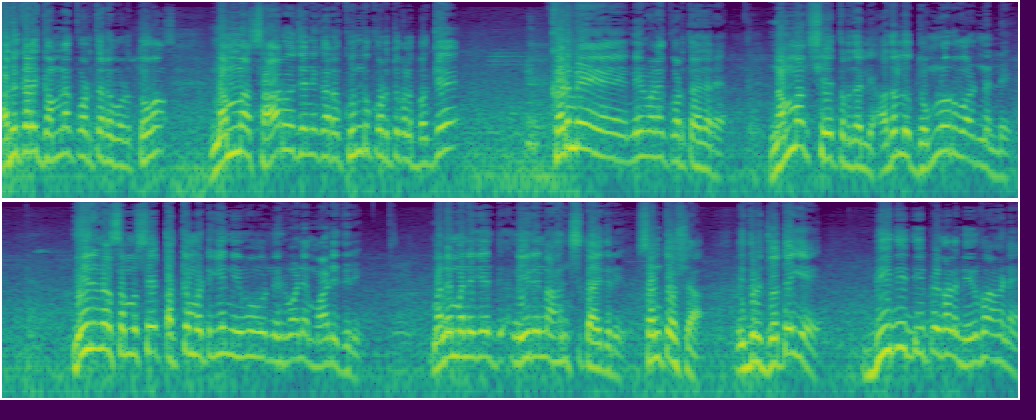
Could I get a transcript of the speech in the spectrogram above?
ಅದ್ರ ಕಡೆ ಗಮನ ಕೊಡ್ತಾರೆ ಹೊರತು ನಮ್ಮ ಸಾರ್ವಜನಿಕರ ಕುಂದುಕೊರತೆಗಳ ಬಗ್ಗೆ ಕಡಿಮೆ ನಿರ್ವಹಣೆ ಕೊಡ್ತಾ ಇದ್ದಾರೆ. ನಮ್ಮ ಕ್ಷೇತ್ರದಲ್ಲಿ ಅದರಲ್ಲೂ ದೊಮ್ಲೂರು ವಾರ್ಡ್ನಲ್ಲಿ ನೀರಿನ ಸಮಸ್ಯೆ ತಕ್ಕ ಮಟ್ಟಿಗೆ ನೀವು ನಿರ್ವಹಣೆ ಮಾಡಿದಿರಿ ಮನೆ ಮನೆಗೆ ನೀರಿನ ಹಂಚ್ತಾ ಇದ್ದೀರಿ. ಸಂತೋಷ. ಇದ್ರ ಜೊತೆಗೆ ಬೀದಿ ದೀಪಗಳ ನಿರ್ವಹಣೆ.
